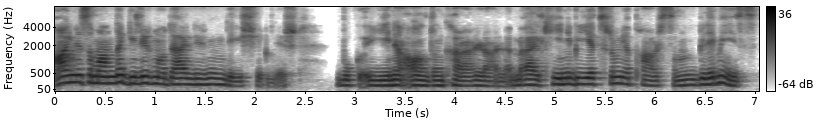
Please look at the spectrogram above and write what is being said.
Aynı zamanda gelir modellerin değişebilir. Bu yeni aldığın kararlarla. Belki yeni bir yatırım yaparsın, bilemeyiz.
